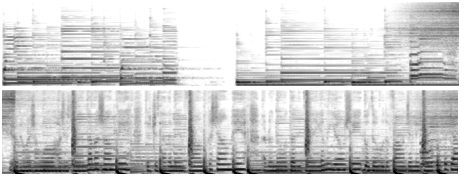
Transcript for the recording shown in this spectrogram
有天晚上，我好像见到了上帝，对着他的脸放了个橡皮。I don't know 到底怎样的游戏，躲在我的房间里偷偷的奖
